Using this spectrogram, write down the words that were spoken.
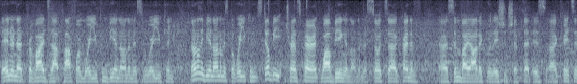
the internet provides that platform where you can be anonymous and where you can not only be anonymous, but where you can still be transparent while being anonymous. So it's a kind of a symbiotic relationship that is uh, creates a,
